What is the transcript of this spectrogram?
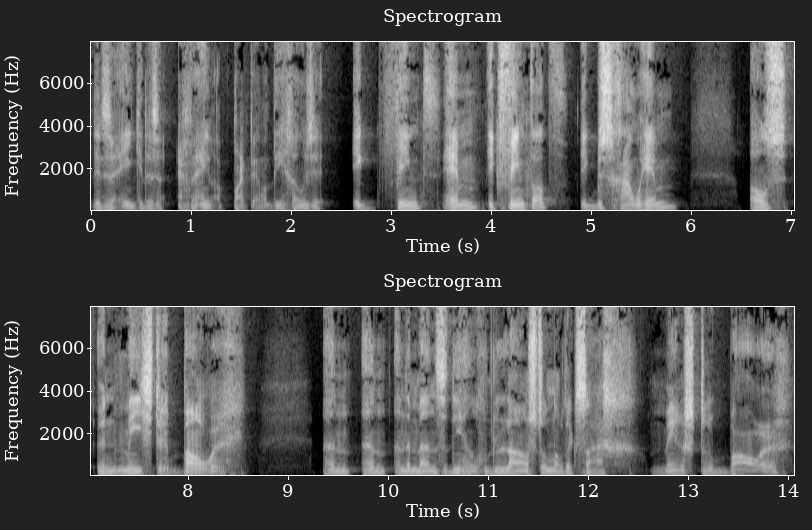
dit is er eentje, dit is echt een heel aparte. Want die gozer, ik vind hem, ik vind dat, ik beschouw hem als een meesterbouwer. En, en, en de mensen die heel goed luisteren naar wat ik zeg, meesterbouwer,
